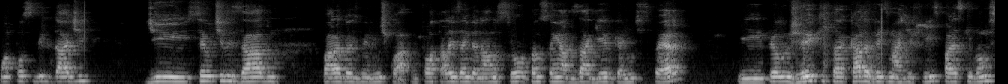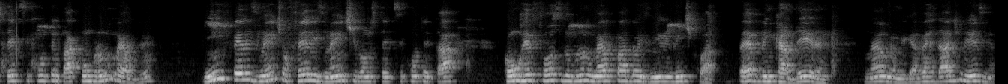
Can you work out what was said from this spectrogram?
uma possibilidade de ser utilizado para 2024. O Fortaleza ainda não anunciou o tão sonhado zagueiro que a gente espera, e pelo jeito está cada vez mais difícil, parece que vamos ter que se contentar com o Bruno Melo, viu? Infelizmente ou felizmente, vamos ter que se contentar com o reforço do Bruno Melo para 2024. É brincadeira? Não, meu amigo, é verdade mesmo, é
